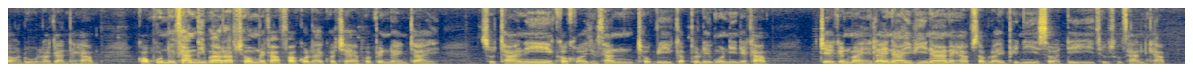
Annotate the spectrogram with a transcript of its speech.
ต่อดูแล้วกันนะครับ ขอบคุณทุกท่านที่มารับชมนะครับ ฝากกดไลค์กดแชร์เพื่อเป็นแรงใจ สุดท้ายนี้ก็ขอให้ทุกท่านโชคดีกับตัวเลขวันนี้นะครับ เจอกันใหม่ไลน์หน้าอีพีหน้านะครับสำหรับอีพีนี้สวัสดีทุกทุกท่านครับ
